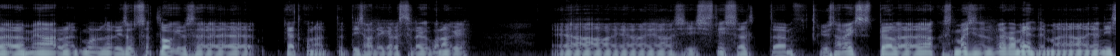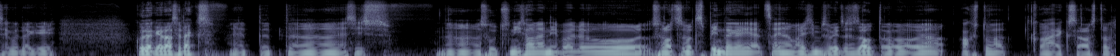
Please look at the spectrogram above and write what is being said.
äh, mina arvan, et mul tuli suhteliselt loogilise jätkuna, et, et isa tegeles sellega kunagi. ja, ja, ja siis lihtsalt äh, üsna väiksest peale hakkasid masinad väga meeldima ja, ja nii see kuidagi kuidagi edasi läks, et, et äh, ja siis äh, suutsin isale nii palju sõna otseses mõttes pinda käia, et sain oma esimese võidusõiduauto ja kaks tuhat kaheksa aastal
